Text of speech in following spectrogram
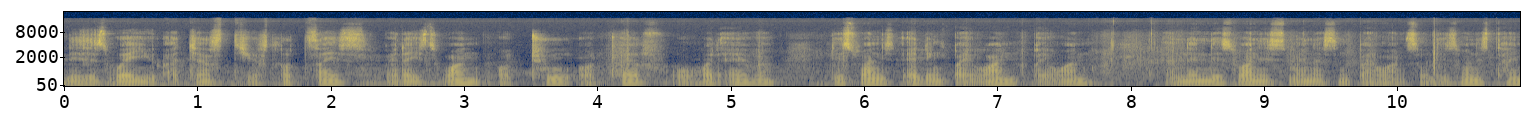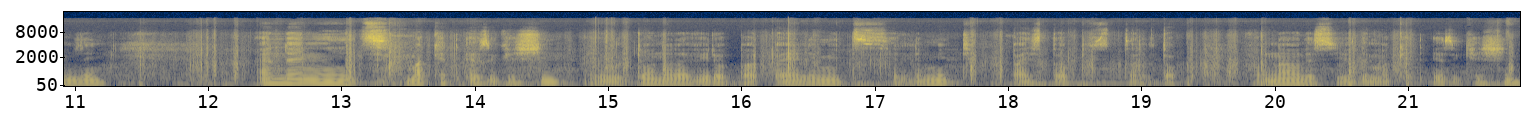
this is where you adjust your slot size whether it's one or two or 12 or whatever. This one is adding by one by one and then this one is minusing by one. So this one is timesing and then it's market execution we will do another video about buy limit sell limit buy stop sell stop for now let's use the market execution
